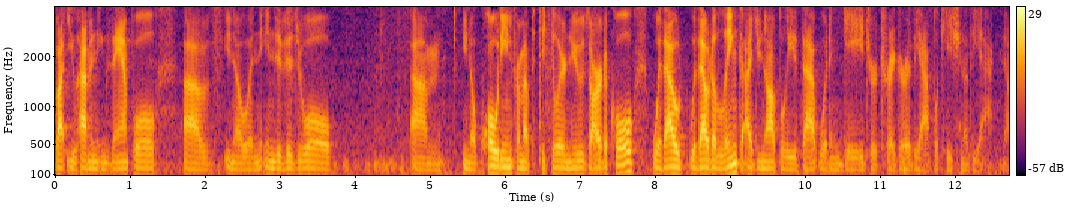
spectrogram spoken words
but you have an example of you know an individual um, you know quoting from a particular news article without without a link. I do not believe that would engage or trigger the application of the act. No.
